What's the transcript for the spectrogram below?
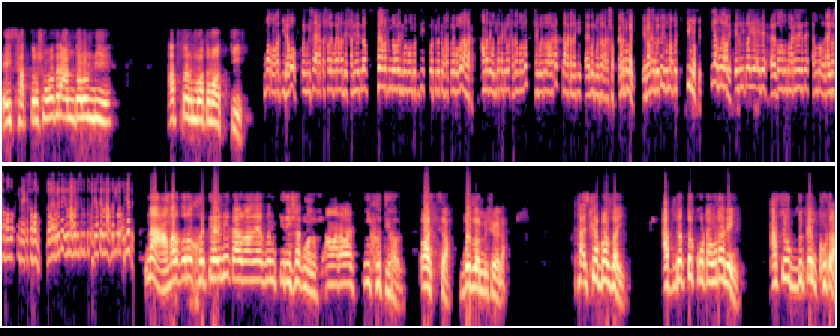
এই ছাত্র সমাজের আন্দোলন নিয়ে আপনার মতামত কি? না আমার কোনো ক্ষতি হয়নি কারণ আমি একজন কৃষক মানুষ। আমার আবার কি ক্ষতি হবে? আচ্ছা বুঝলাম বিষয়টা। আচ্ছা আব্বাস ভাই আপনার তো কোটা মোটা নেই। আছে উদ্যোগ খোটা।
